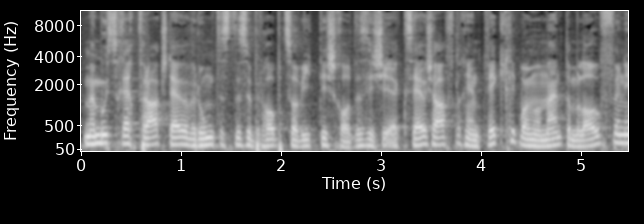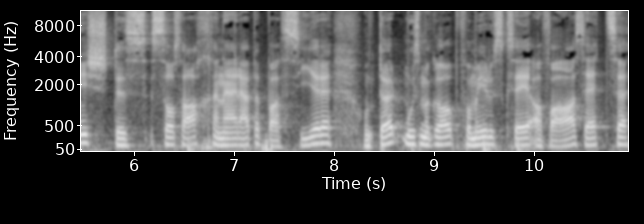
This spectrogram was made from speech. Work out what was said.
man muss sich echt die Frage stellen, warum das, das überhaupt so weit ist gekommen. Das ist eine gesellschaftliche Entwicklung, die im Moment am Laufen ist, dass so Sachen dann eben passieren. Und dort muss man, glaube ich, von mir aus gesehen anfangen ansetzen,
